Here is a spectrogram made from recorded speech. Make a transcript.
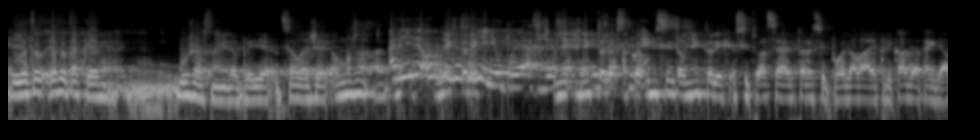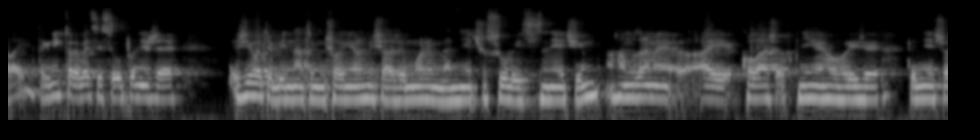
Je to, je to také úžasné mi to príde celé, že možno... A nie, on niektorých, nie je úplne že ne, niektorý, ako myslím to v niektorých situáciách, ktoré si povedala aj príklady a tak ďalej, tak niektoré veci sú úplne, že v živote by na tým človek nerozmýšľal, že môžem dať niečo súvisť s niečím. A samozrejme aj koláš v knihe hovorí, že keď niečo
